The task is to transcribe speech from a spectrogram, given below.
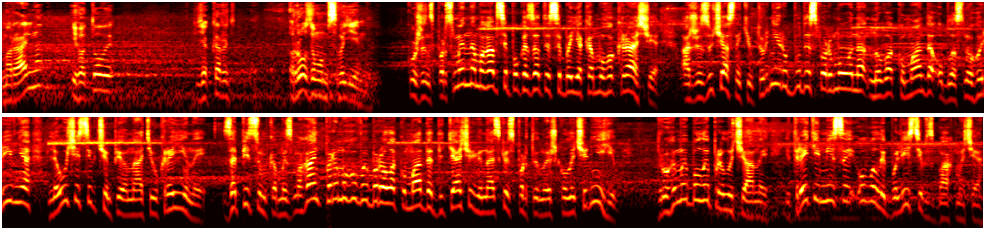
морально і готові, як кажуть, розумом своїм. Кожен спортсмен намагався показати себе якомога краще, адже з учасників турніру буде сформована нова команда обласного рівня для участі в чемпіонаті України. За підсумками змагань перемогу виборола команда дитячо-юнацької спортивної школи Чернігів. Другими були прилучани і третє місце у волейболістів з Бахмача.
